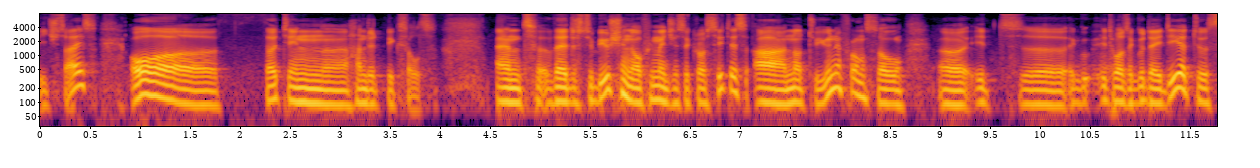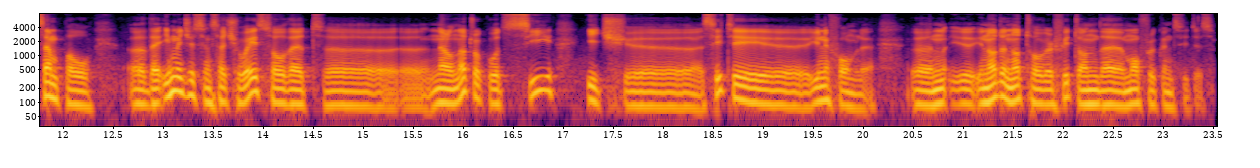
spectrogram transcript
each size or 1300 pixels. And the distribution of images across cities are not too uniform, so it, it was a good idea to sample uh, the images in such a way so that uh, neural network would see each uh, city uniformly in order not to overfit on the more frequent cities.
